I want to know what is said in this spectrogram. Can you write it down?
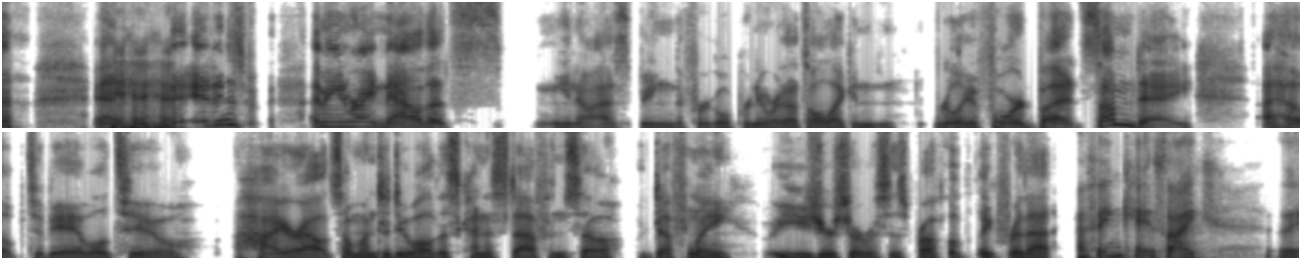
and it, it is, I mean, right now that's, you know, as being the frugalpreneur, that's all I can really afford. But someday I hope to be able to hire out someone to do all this kind of stuff. And so definitely use your services probably for that. I think it's like,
